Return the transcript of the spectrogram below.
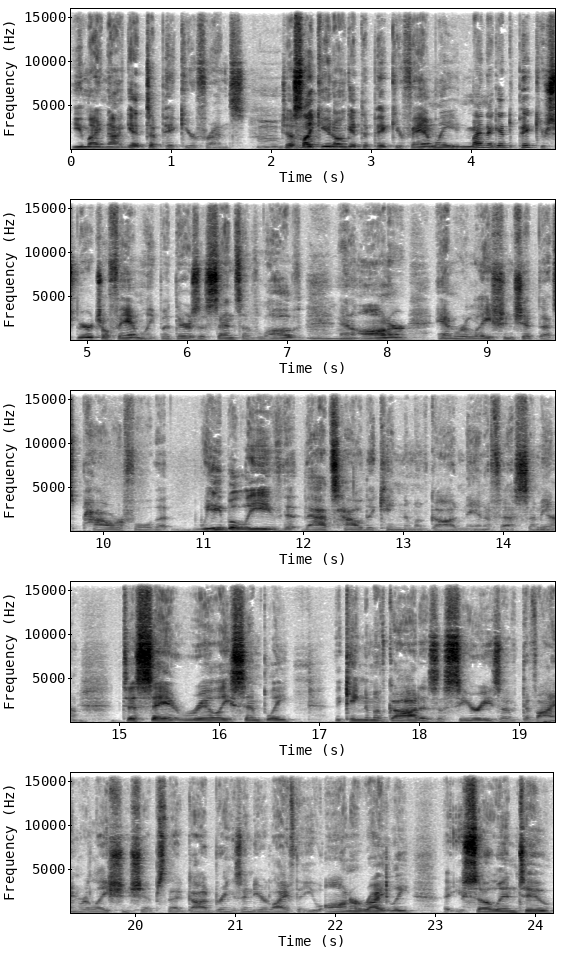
you might not get to pick your friends just like you don't get to pick your family you might not get to pick your spiritual family but there's a sense of love and honor and relationship that's powerful that we believe that that's how the kingdom of god manifests i mean Yeah. to say it really simply the kingdom of God is a series of divine relationships that God brings into your life that you honor rightly, that you sow into,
